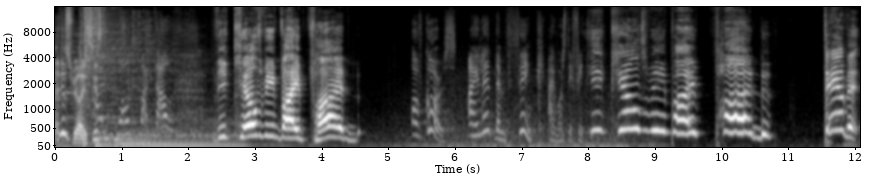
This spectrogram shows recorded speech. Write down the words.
I just realized he's. Won't back down. He killed me by pun! Of course, I let them think I was defeated. He killed me by pun! Damn it!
